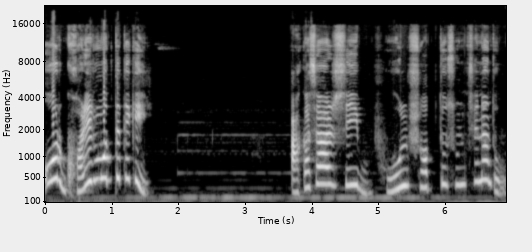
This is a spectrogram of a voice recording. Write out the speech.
ওর ঘরের মধ্যে থেকেই? আকাশ আর সেই ভুল শব্দ শুনছে না তো?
